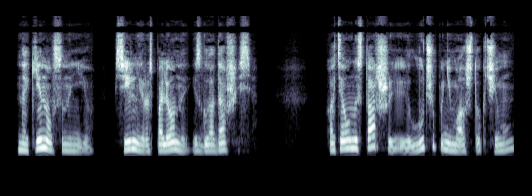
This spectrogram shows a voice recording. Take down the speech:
Накинулся на нее, сильный, распаленный, изголодавшийся. Хотя он и старше, и лучше понимал, что к чему.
